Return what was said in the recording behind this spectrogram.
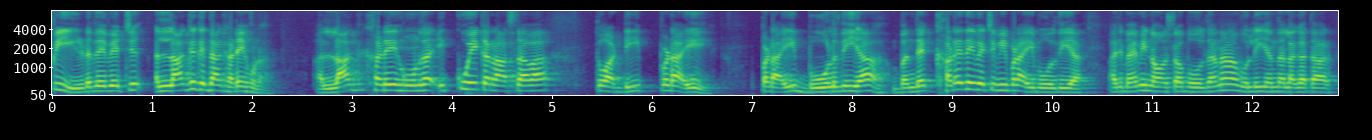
ਭੀੜ ਦੇ ਵਿੱਚ ਅਲੱਗ ਕਿੱਦਾਂ ਖੜੇ ਹੋਣਾ? ਅਲੱਗ ਖੜੇ ਹੋਣ ਦਾ ਇੱਕੋ ਇੱਕ ਰਸਤਾ ਵਾ, ਤੁਹਾਡੀ ਪੜ੍ਹਾਈ। ਪੜ੍ਹਾਈ ਬੋਲਦੀ ਆ, ਬੰਦੇ ਖੜੇ ਦੇ ਵਿੱਚ ਵੀ ਪੜ੍ਹਾਈ ਬੋਲਦੀ ਆ। ਅੱਜ ਮੈਂ ਵੀ ਨਾਨ ਸਟਾਪ ਬੋਲਦਾ ਨਾ, ਬੋਲੀ ਜਾਂਦਾ ਲਗਾਤਾਰ।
